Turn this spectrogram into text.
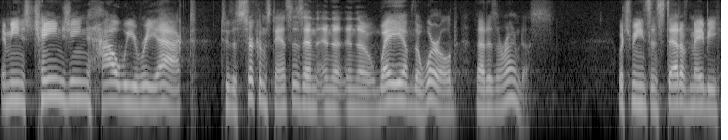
it means changing how we react to the circumstances and, and, the, and the way of the world that is around us. which means instead of maybe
